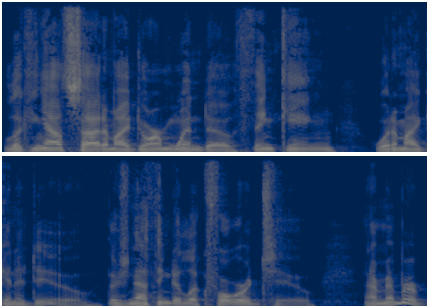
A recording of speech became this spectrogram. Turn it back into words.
looking outside of my dorm window thinking, what am I going to do? There's nothing to look forward to. And I remember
